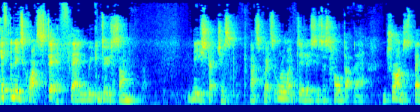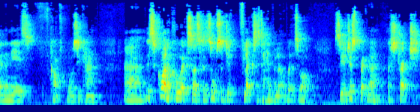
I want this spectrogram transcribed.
If the knee's quite stiff, then we can do some knee stretches. That's great. So all I want to do, Lucy, is just hold that there and try and just bend the knee as comfortable as you can. Uh, this is quite a cool exercise because it also just flexes the hip a little bit as well. So you're just putting a, a stretch,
